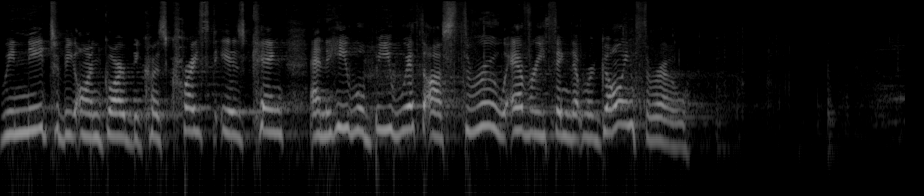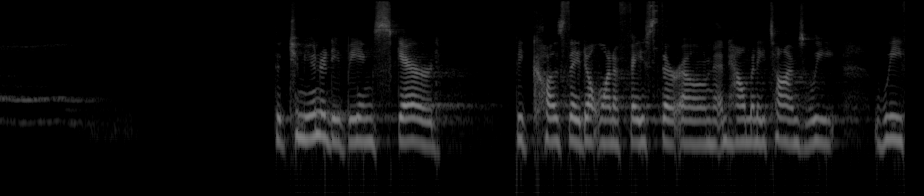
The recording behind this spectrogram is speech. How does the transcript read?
We need to be on guard because Christ is King and He will be with us through everything that we're going through. The community being scared because they don't want to face their own, and how many times we we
